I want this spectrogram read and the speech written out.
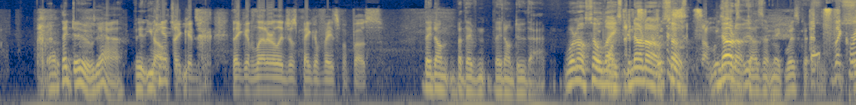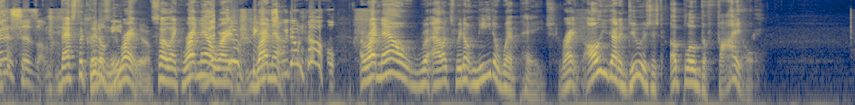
Uh, they do, yeah. You no, can't. they could. They could literally just make a Facebook post. They don't, but they they don't do that. Well, no. So like, no, no. So Some- no, no. doesn't make WizKids. That's the criticism. That's the They don't criticism, need right? to. So like right now, They right, do, right now, we don't know. right now, Alex, we don't need a web page, right? All you got to do is just upload the file.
